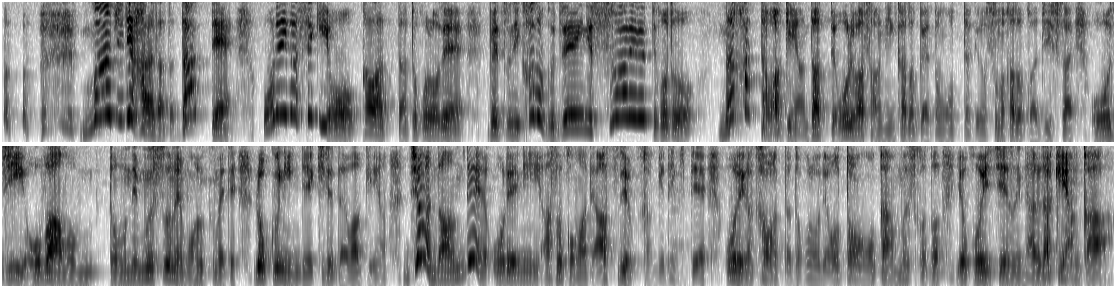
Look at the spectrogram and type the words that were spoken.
マジで腹立った。だって俺が席を変わったところで別に家族全員に座れるってことなかったわけやん。だって俺は3人家族やと思ったけどその家族は実際おじいおばあもとんで娘も含めて6人で来てたわけやん。じゃあなんで俺にあそこまで圧力かけてきて俺が変わったところでおとんおかん息子と横一列になるだけやんか。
